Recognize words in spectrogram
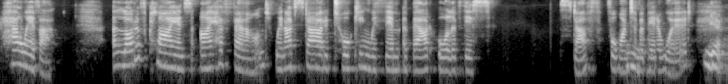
However, a lot of clients I have found when I've started talking with them about all of this stuff, for want of a mm. better word, yeah.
